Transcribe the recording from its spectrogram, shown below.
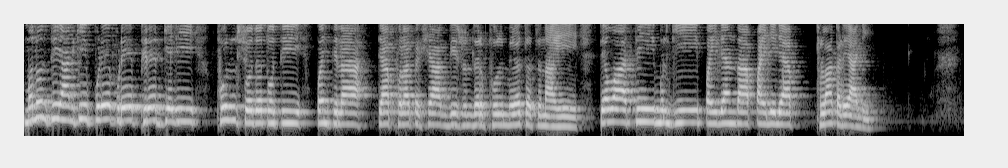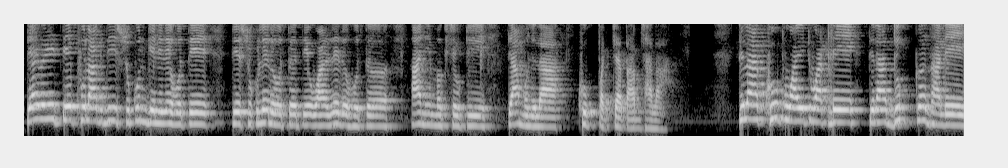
म्हणून ती आणखी पुढे पुढे फिरत गेली. फूल शोधत होती पण तिला त्या फुलापेक्षा अगदी सुंदर फूल मिळतच नाही. तेव्हा ती मुलगी पहिल्यांदा पाहिलेल्या फुलाकडे आली. त्यावेळी ते फूल अगदी सुकून गेलेले होते. ते सुकलेलं होतं ते वाळलेलं होतं आणि मग शेवटी त्या मुलीला खूप पश्चाताप झाला. तिला खूप वाईट वाटले तिला दुःख झाले.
